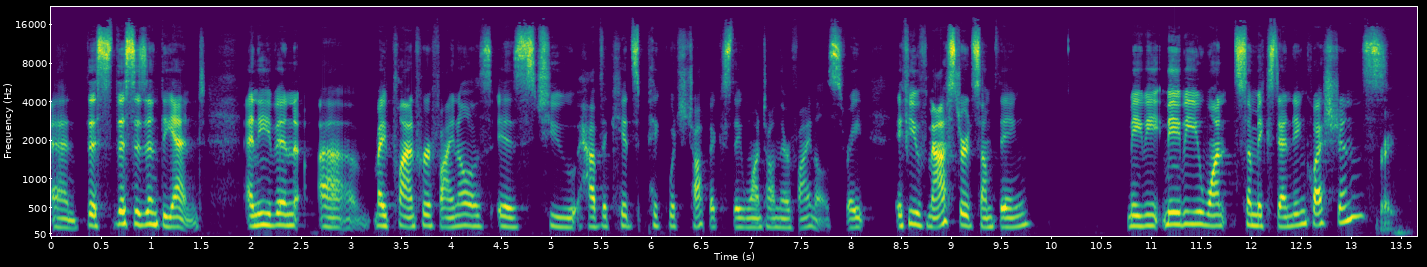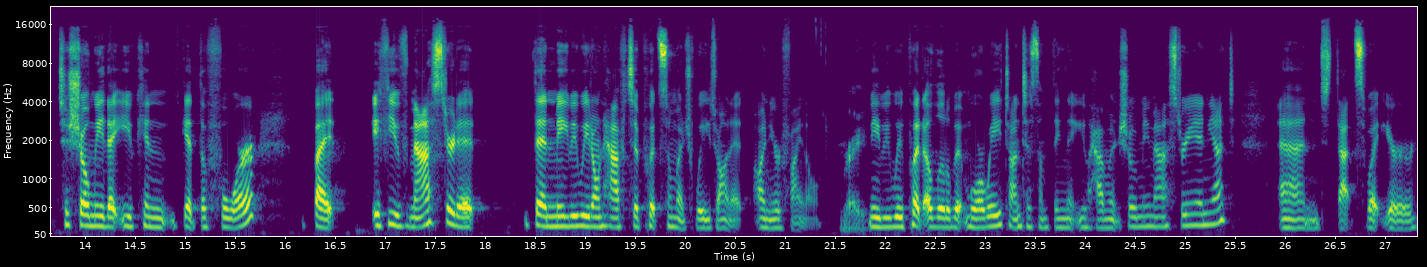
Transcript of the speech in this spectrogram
and this this isn't the end. And even um, my plan for finals is to have the kids pick which topics they want on their finals right? If you've mastered something maybe maybe you want some extending questions right. to show me that you can get the four. But if you've mastered it then maybe we don't have to put so much weight on it on your final. Right. maybe we put a little bit more weight onto something that you haven't showed me mastery in yet and that's what your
